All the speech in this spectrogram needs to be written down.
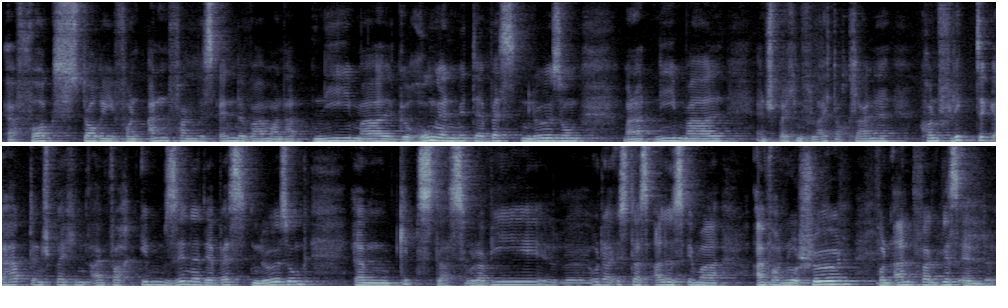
Erfolgsstory von Anfang bis Ende war. Man hat nie mal gerungen mit der besten Lösung. Man hat nie mal entsprechend vielleicht auch kleine Konflikte gehabt, entsprechend einfach im Sinne der besten Lösung. Ähm, Gibt es das oder wie äh, oder ist das alles immer einfach nur schön von Anfang bis Ende?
